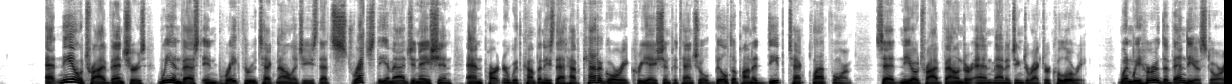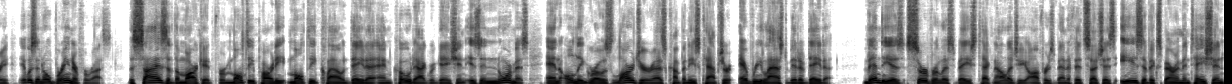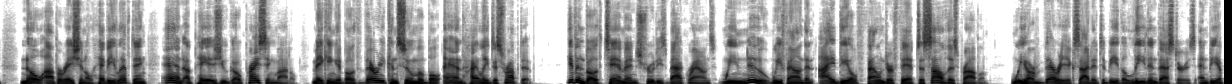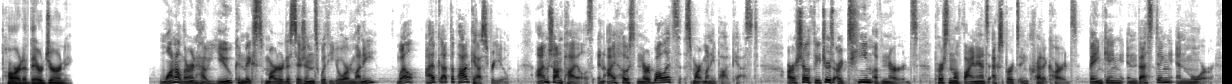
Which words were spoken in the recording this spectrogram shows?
At NeoTribe Ventures, we invest in breakthrough technologies that stretch the imagination and partner with companies that have category creation potential built upon a deep tech platform, said NeoTribe founder and managing director Kalluri. When we heard the Vendia story, it was a no brainer for us. The size of the market for multi party, multi cloud data and code aggregation is enormous and only grows larger as companies capture every last bit of data. Vendia's serverless based technology offers benefits such as ease of experimentation, no operational heavy lifting, and a pay as you go pricing model, making it both very consumable and highly disruptive. Given both Tim and Shruthi's backgrounds, we knew we found an ideal founder fit to solve this problem. We are very excited to be the lead investors and be a part of their journey. Want to learn how you can make smarter decisions with your money? Well, I've got the podcast for you. I'm Sean Pyles, and I host NerdWallet's Smart Money Podcast. Our show features our team of nerds, personal finance experts in credit cards, banking, investing, and more –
